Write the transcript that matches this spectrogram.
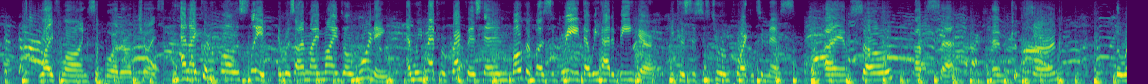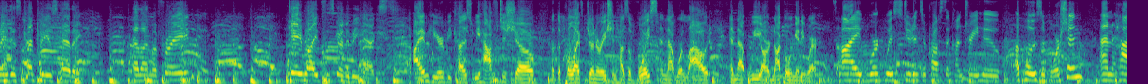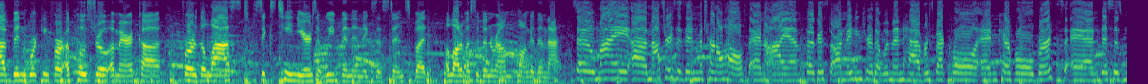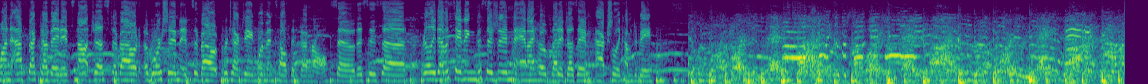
lifelong supporter of choice. and I couldn't fall asleep. It was on my mind all morning, and we met for breakfast, and both of us agreed that we had to be here because this is too important to miss. I am so upset and concerned the way this country is heading, and I'm afraid gay rights is going to be next. I am here because we have to show that the pro-life generation has a voice and that we're loud and that we are not going anywhere. I work with students across the country who oppose abortion and have been working for Apostro America for the last 16 years that we've been in existence, but a lot of us have been around longer than that. So my uh, master's is in maternal health, and I am focused on making sure that women have respectful and careful births. And this is one aspect of it. It's not just about abortion; it's about protecting women's health in general. So this is a really devastating decision, and I hope that it doesn't actually come to be.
